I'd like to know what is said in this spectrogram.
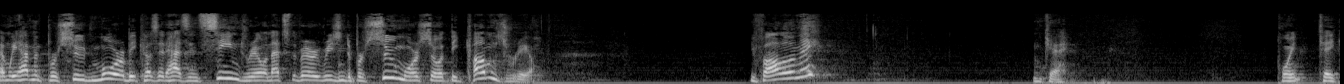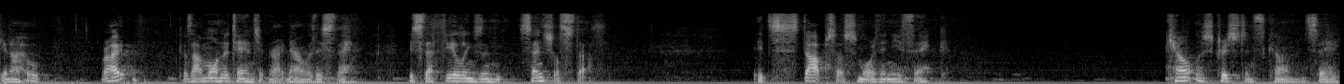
and we haven't pursued more because it hasn't seemed real and that's the very reason to pursue more so it becomes real. You following me? Okay. Point taken, I hope. Right? Because I'm on a tangent right now with this thing. It's that feelings and essential stuff it stops us more than you think. Countless Christians come and say,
